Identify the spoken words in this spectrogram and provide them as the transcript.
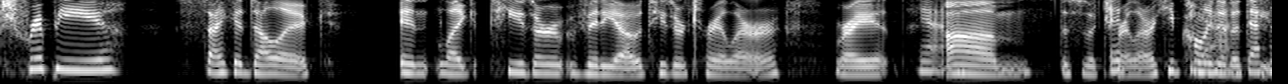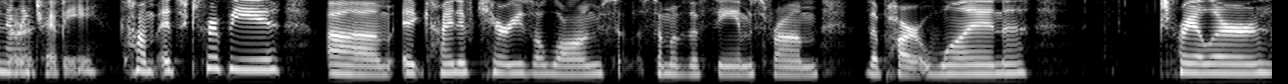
trippy psychedelic in like teaser video, teaser trailer, right? yeah. Um, this is a trailer. I keep calling yeah, it a teaser Definitely trippy. come it's trippy um it kind of carries along some of the themes from the part one trailer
